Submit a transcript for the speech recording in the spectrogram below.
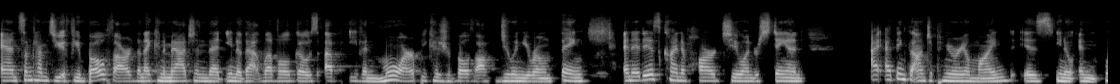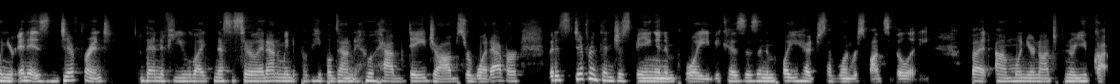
and sometimes you, if you both are then i can imagine that you know that level goes up even more because you're both off doing your own thing. And it is kind of hard to understand. I, I, think the entrepreneurial mind is you know and when you're in it is different than if you like necessarily and i don't mean to put people down who have day jobs or whatever but it's different than just being an employee because as an employee you just have one responsibility. But um, when you're an entrepreneur you've got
